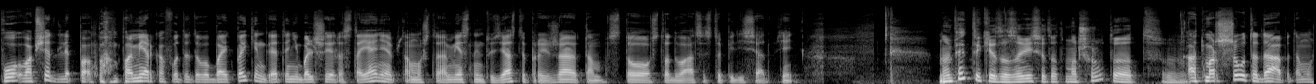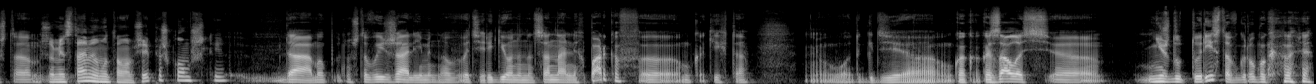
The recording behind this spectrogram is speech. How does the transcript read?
по, вообще для, по, по- по меркам вот этого байкпекинга это небольшие расстояния, потому что местные энтузиасты проезжают там 100, 120, 150 в день. Но опять-таки это зависит от маршрута, от... э, От маршрута, да, потому что, потому что местами мы там вообще пешком шли. да, мы потому что выезжали именно в эти регионы национальных парков э, каких-то, вот, где, как оказалось, э, не ждут туристов, грубо говоря.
